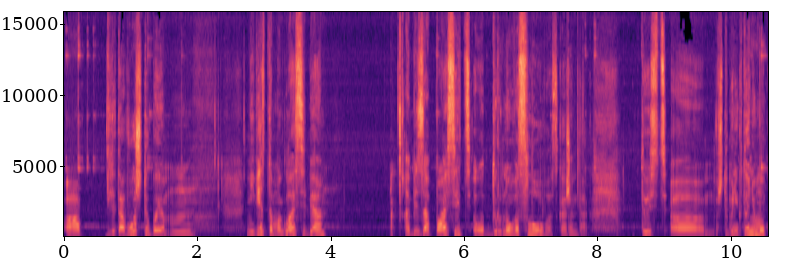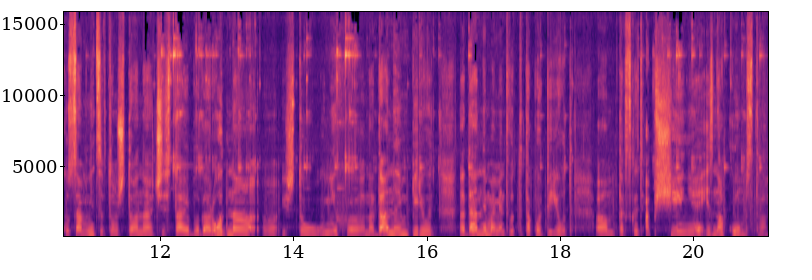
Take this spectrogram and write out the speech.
а для того, чтобы невеста могла себя обезопасить от дурного слова, скажем так. То есть, а, чтобы никто не мог усомниться в том, что она чиста и благородна, а, и что у них а, на данный период, на данный момент вот такой период, так сказать, общения и знакомства.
